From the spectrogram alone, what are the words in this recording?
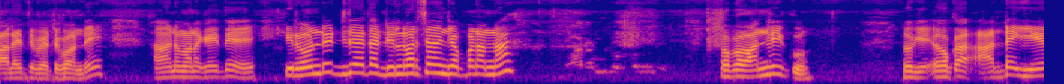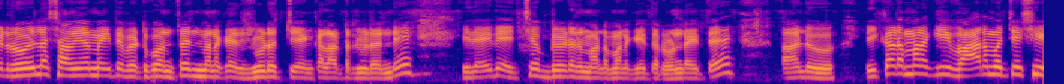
పాలైతే పెట్టుకోండి. అండ్ మనకైతే ఈ రెండింటిది అయితే డెలివరీ అని చెప్పండి అన్న. ఒక వన్ వీక్ ఓకే ఒక అంటే ఏడు రోజుల సమయం అయితే పెట్టుకోండి ఫ్రెండ్స్ మనకైతే చూడొచ్చు ఇంకా కలర్ చూడండి. ఇదైతే హెచ్ఎఫ్ బ్రీడ్ అనమాట మనకైతే రెండు అయితే అండ్ ఇక్కడ మనకి వారం వచ్చేసి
